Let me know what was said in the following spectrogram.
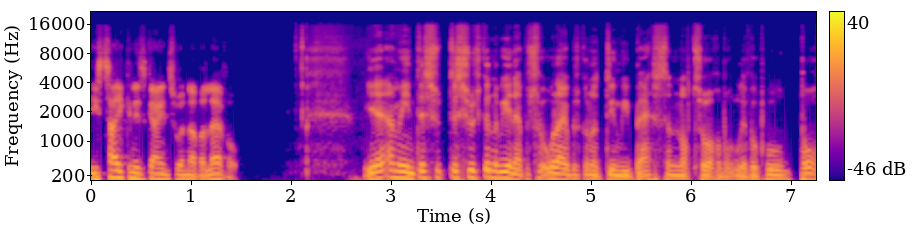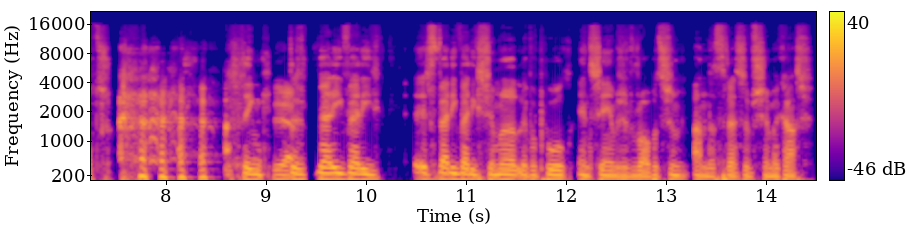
he's taken his game to another level. Yeah, I mean, this this was going to be an episode where I was going to do my best and not talk about Liverpool, but I think yeah. there's very, very, it's very, very similar at Liverpool in terms of Robertson and the threat of Tsimikas.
